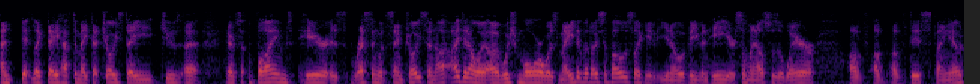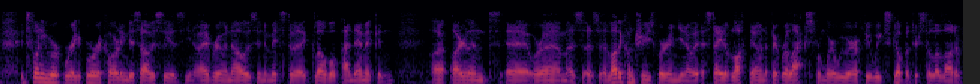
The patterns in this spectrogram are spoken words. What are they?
and they, like they have to make that choice they choose uh, there's Vimes here is wrestling with the same choice and I, I don't know I, I wish more was made of it I suppose like you know if even he or someone else was aware of, of, of this playing out. It's funny we're, we're recording this obviously as you know everyone knows in the midst of a global pandemic and Ireland, uh, where I am, as as a lot of countries were in, you know, a state of lockdown, a bit relaxed from where we were a few weeks ago, but there's still a lot of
